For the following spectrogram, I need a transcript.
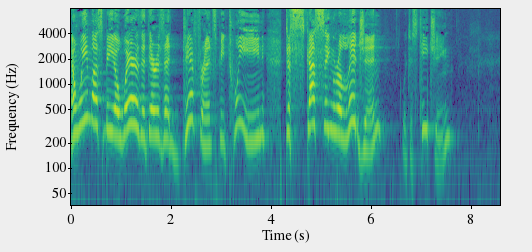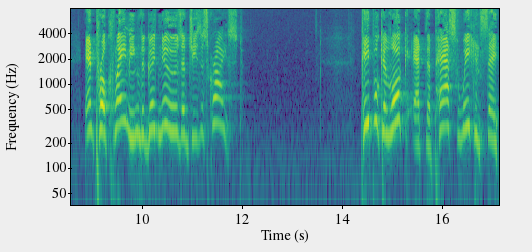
And we must be aware that there is a difference between discussing religion, which is teaching, and proclaiming the good news of Jesus Christ. People can look at the past week and say,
